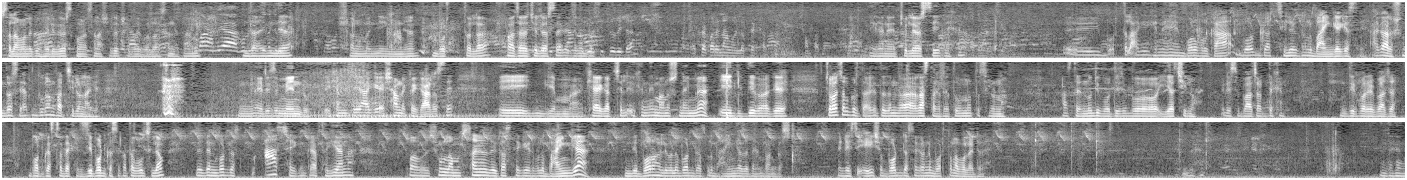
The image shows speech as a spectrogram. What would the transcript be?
আসসালামু আলাইকুম, hello viewers, কেমন আছেন? আশা করি সবাই ভালো আছেন। এখন আমি দা ইন্ডিয়া সম্মানীয় ইউনিয়ন বটতলা বাজারে চলে আসছে। এখানে চলে আসছি, দেখেন। এই বটতলা আগে এখানে বড় বড় গা, বট গাছ ছিল, এখানে বাইঙ্গা গেছে। আগে আরও সুন্দর ছিল, এত দোকান পাট ছিল না আগে। এটা হচ্ছে মেন রোড এখান থেকে আগে সামনে একটা ঘাট আছে। এই খেয়া ঘাট ছিল এখানে মানুষ নাইমা এই দিক দিয়ে আগে চলাচল করতে। আগে তো রাস্তাঘাট এত উন্নত ছিল না। আস্তে নদী পথে ব- ইয়া ছিল। এটা হচ্ছে বাজার, দেখেন। নদীর পাড়ের বাজার বট গাছটা দেখেন। যে বট গাছের কথা বলছিলাম দেন বট গাছ আছে, কিন্তু এত ইয়া না। শুনলাম স্থানীয়দের কাছ থেকে এটা বলে ভাইঙ্গা, কিন্তু বড় হলে বলে বট গাছ বলে ভাইঙ্গা যাবে বট গাছটা এটা হচ্ছে এইসব বট গাছের কারণে বটতলা বলে এটা। দেখেন দেখেন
